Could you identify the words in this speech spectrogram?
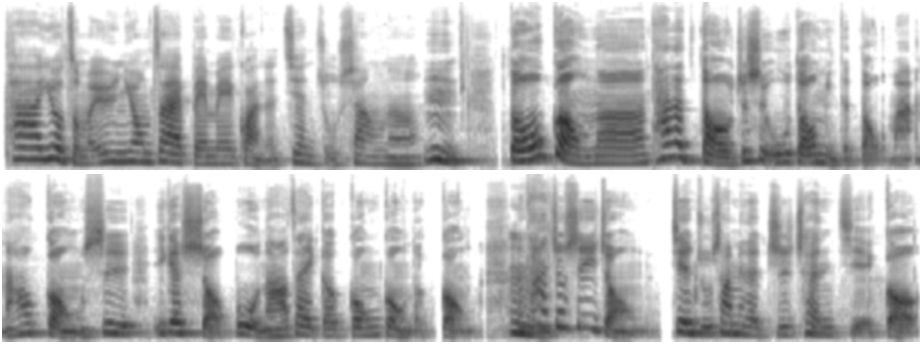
它又怎么运用在北美馆的建筑上呢？嗯，斗拱呢，它的斗就是五斗米的斗嘛，然后拱是一个手部，然后再一个公共的拱，那它就是一种建筑上面的支撑结构。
